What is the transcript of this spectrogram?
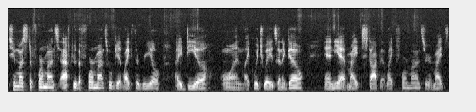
two months to four months. After the four months, we'll get like the real idea on like which way it's going to go. And yeah, it might stop at like four months or it might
